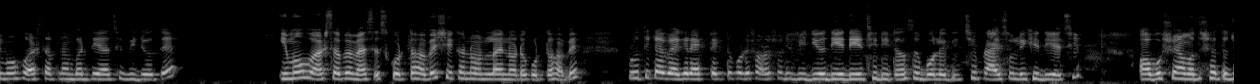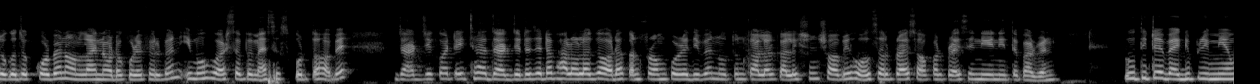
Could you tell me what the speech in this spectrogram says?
ইমো, হোয়াটসঅ্যাপ নাম্বার দেওয়া আছে ভিডিওতে। ইমো, হোয়াটসঅ্যাপে মেসেজ করতে হবে, সেখানে অনলাইন অর্ডার করতে হবে। প্রতিটা ব্যাগের একটা একটা করে সরাসরি ভিডিও দিয়ে দিয়েছি ডিটেলসে বলে দিচ্ছি প্রাইসও লিখে দিয়েছি। অবশ্যই আমাদের সাথে যোগাযোগ করবেন অনলাইন অর্ডার করে ফেলবেন। ইমো হোয়াটসঅ্যাপে মেসেজ করতে হবে। যার যে কয়টা ইচ্ছা, যার যেটা যেটা ভালো লাগে অর্ডার কনফার্ম করে দিবেন। নতুন কালার কালেকশন সবই হোলসেল প্রাইস অফার প্রাইসে নিয়ে নিতে পারবেন। প্রতিটা ব্যাগই প্রিমিয়াম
